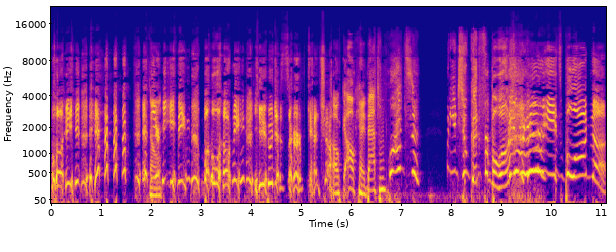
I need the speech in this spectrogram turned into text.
Well, if Don't. you're eating bologna, you deserve ketchup. Oh, okay, okay, that's what? What are you too good for bologna over Who here? eats bologna?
